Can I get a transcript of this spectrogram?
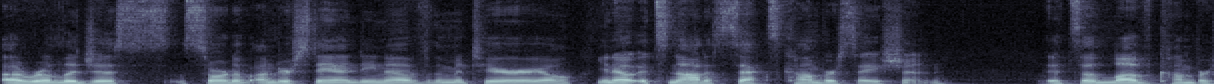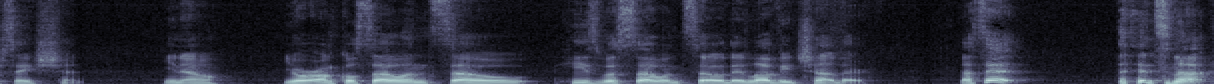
a religious sort of understanding of the material. You know, it's not a sex conversation, it's a love conversation. You know, your uncle so and so, he's with so and so, they love each other. That's it. It's not,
